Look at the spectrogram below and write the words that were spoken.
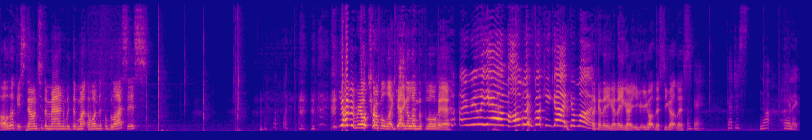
Oh, look, it's down to the man with the wonderful glasses. You're having real trouble, like, getting along the floor here. I really am! Oh my fucking god, come on! Okay, there you go, there you go. You, you got this, you got this. Okay. Gotta just not panic.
